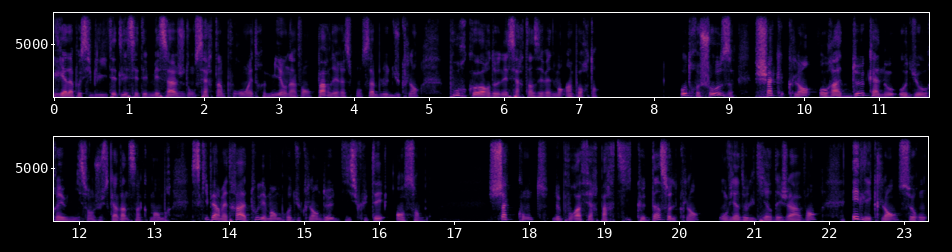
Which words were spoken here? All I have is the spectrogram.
Il y a la possibilité de laisser des messages dont certains pourront être mis en avant par les responsables du clan pour coordonner certains événements importants. Autre chose, chaque clan aura deux canaux audio réunissant jusqu'à 25 membres, ce qui permettra à tous les membres du clan de discuter ensemble. Chaque compte ne pourra faire partie que d'un seul clan, on vient de le dire déjà avant, et les clans seront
